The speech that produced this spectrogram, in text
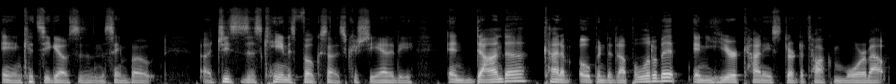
and Ghosts is in the same boat uh, Jesus is is focused on his Christianity. And Donda kind of opened it up a little bit. And you hear Kanye start to talk more about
